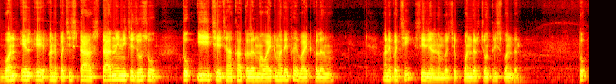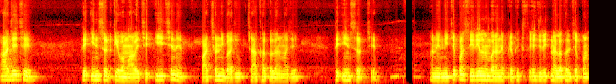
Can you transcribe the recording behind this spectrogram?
વન એલ એ અને પછી સ્ટાર. સ્ટારની નીચે જોશો તો ઈ છે ઝાખા કલરમાં. વ્હાઇટમાં દેખાય? વ્હાઇટ કલરમાં. અને પછી સિરિયલ નંબર છે. પંદર, ચોત્રીસ, પંદર. તો આ જે છે તે ઇન્સર્ટ કહેવામાં આવે છે. ઈ છે ને પાછળની બાજુ ઝાખા કલરમાં જે તે ઇન્સર્ટ છે. અને નીચે પણ સિરિયલ નંબર અને પ્રેફિક્સ એ જ રીતના લખેલ છે પણ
